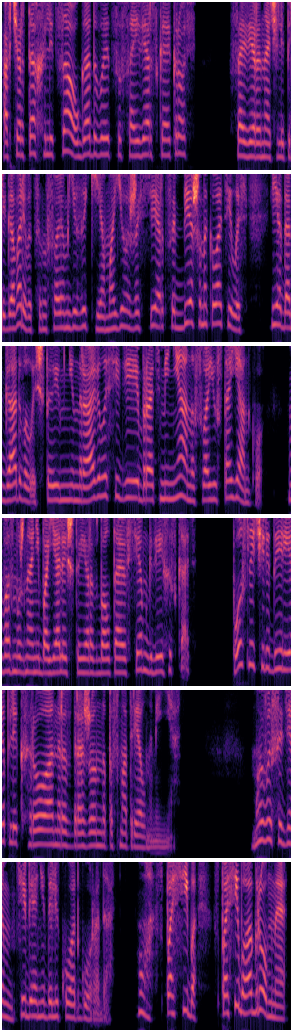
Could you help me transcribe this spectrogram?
а в чертах лица угадывается сайверская кровь. Сайверы начали переговариваться на своем языке, а мое же сердце бешено колотилось. Я догадывалась, что им не нравилась идея брать меня на свою стоянку. Возможно, они боялись, что я разболтаю всем, где их искать. После череды реплик Роан раздраженно посмотрел на меня. Мы высадим тебя недалеко от города». «О, спасибо, спасибо огромное!» —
